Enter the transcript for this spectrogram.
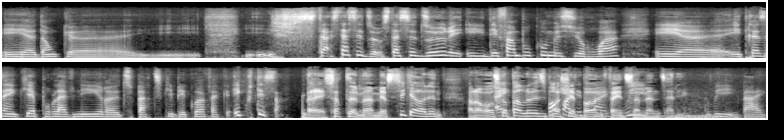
Et euh, donc, euh, c'est assez dur. C'est assez dur et, il défend beaucoup Monsieur Roy et euh, est très inquiet pour l'avenir du Parti québécois. Fait que, écoutez ça. Ben certainement. Merci Caroline. Alors on se reparle lundi prochain. Bonne fin de semaine. Salut. Oui, bye.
